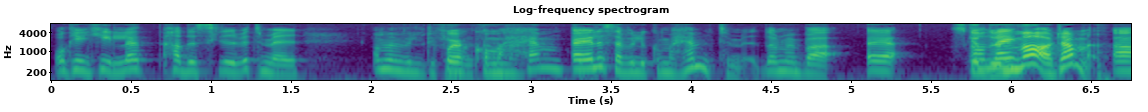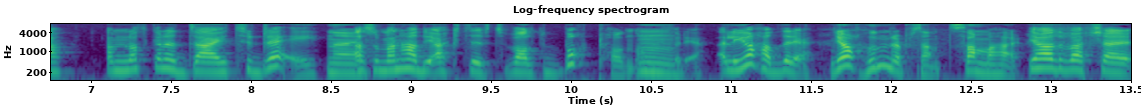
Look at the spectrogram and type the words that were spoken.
och en kille hade skrivit till mig ja, men vill du Får jag komma hem till Eller så här, vill du komma hem till mig? Då är man bara, eh, Ska ja, du nej. mörda mig? Ja, I'm not gonna die today. Nej. Alltså man hade ju aktivt valt bort honom Mm. för det. Eller jag hade det. Ja 100% samma här. Jag hade varit så här,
